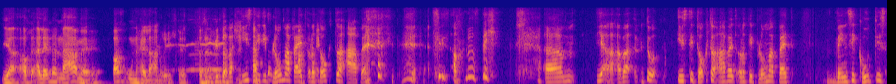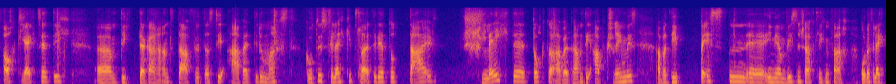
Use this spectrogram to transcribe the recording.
ja, auch allein der Name, auch Unheil Unheil anrichtet. Also Aber ist die Diplomarbeit oder Doktorarbeit? das ist auch lustig. Ähm, ja, aber du, ist die Doktorarbeit oder Diplomarbeit, wenn sie gut ist, auch gleichzeitig ähm, die, der Garant dafür, dass die Arbeit, die du machst, gut ist? Vielleicht gibt es Leute, die ja total schlechte Doktorarbeit haben, die abgeschrieben ist, aber die besten äh, in ihrem wissenschaftlichen Fach. Oder vielleicht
